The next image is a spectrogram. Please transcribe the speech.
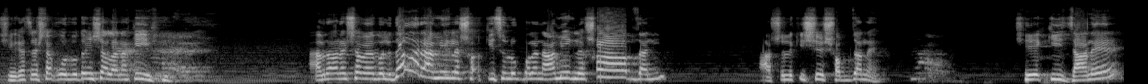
শেখার চেষ্টা করব তো ইনশাল্লাহ নাকি? আমরা অনেক সময় বলি, ধর, আমি এগুলো কিছু লোক বলেন আমি এগুলো সব জানি। আসলে কি সে সব জানে? সে কি জানে?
